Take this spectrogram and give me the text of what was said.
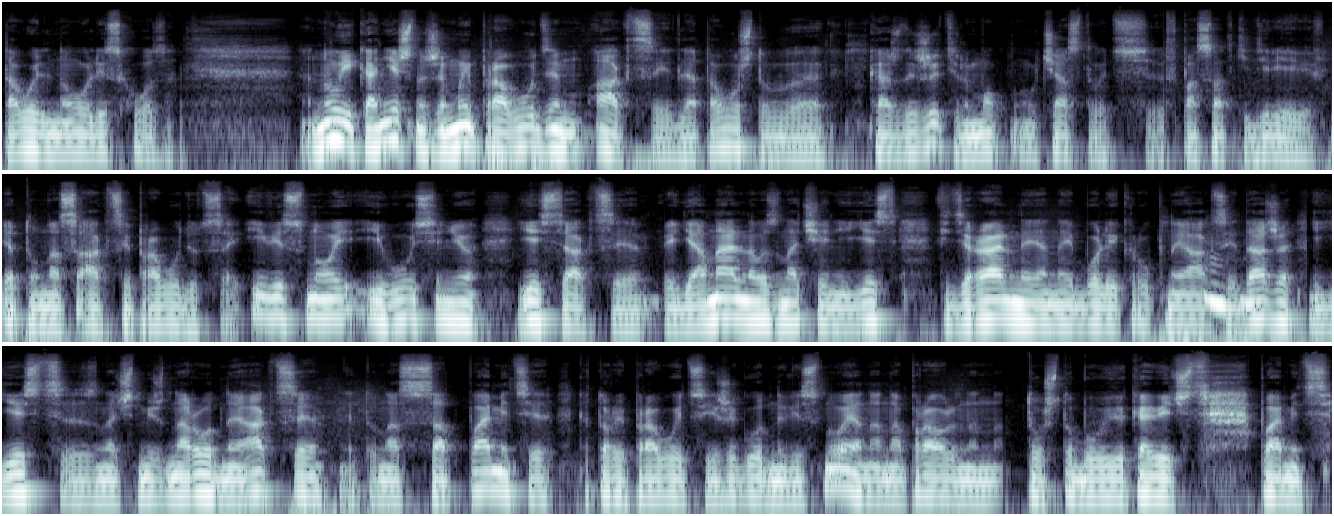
того или иного лесхоза. Ну и, конечно же, мы проводим акции для того, чтобы каждый житель мог участвовать в посадке деревьев. Это у нас акции проводятся и весной, и осенью. Есть акции регионального значения, есть федеральные наиболее крупные акции, угу. даже есть, значит, международная акция. Это у нас сад памяти, который проводится ежегодно весной. Она направлена на то, чтобы увековечить память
